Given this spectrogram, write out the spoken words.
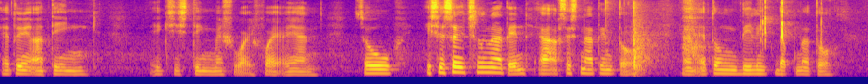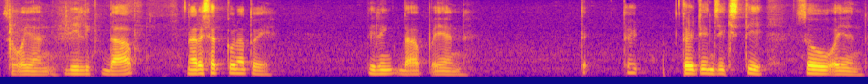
Ito yung ating existing mesh wifi. Ayan. So, isi-search lang natin. I-access natin to. Ayan, itong D-Link DAP na to. So, ayan. D-Link DAP. Na-reset ko na to eh. D-Link DAP. Ayan. 1360. So, ayan.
